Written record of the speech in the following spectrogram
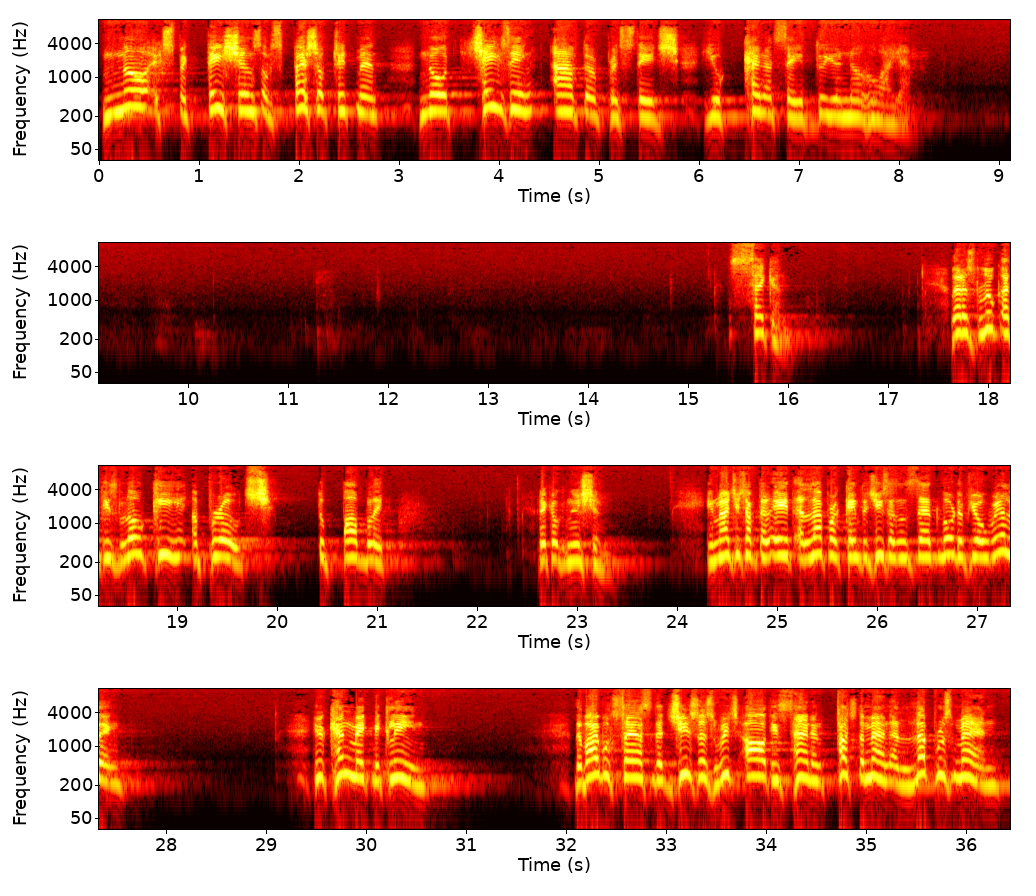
no expectations of special treatment, no chasing after prestige. You cannot say, Do you know who I am? Second, let us look at his low key approach to public recognition. In Matthew chapter 8, a leper came to Jesus and said, Lord, if you're willing, you can make me clean. The Bible says that Jesus reached out his hand and touched the man, a leprous man.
